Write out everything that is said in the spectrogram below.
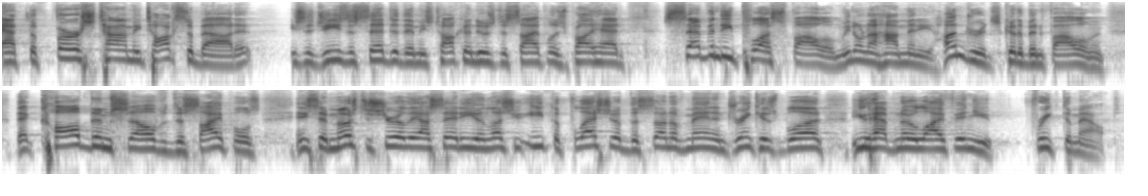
at the first time he talks about it. He said, Jesus said to them, he's talking to his disciples, he probably had 70 plus follow. We don't know how many, hundreds could have been following that called themselves disciples. And he said, Most assuredly I say to you, unless you eat the flesh of the Son of Man and drink his blood, you have no life in you. Freaked them out.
